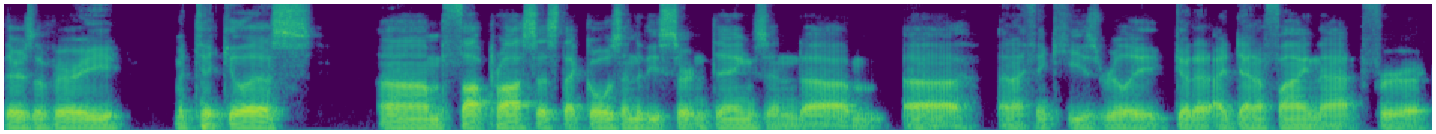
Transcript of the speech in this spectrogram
there's a very meticulous um, thought process that goes into these certain things, and um, uh, and I think he's really good at identifying that for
